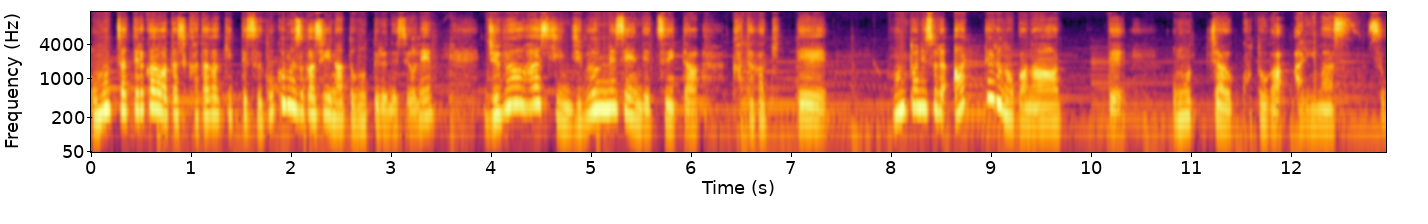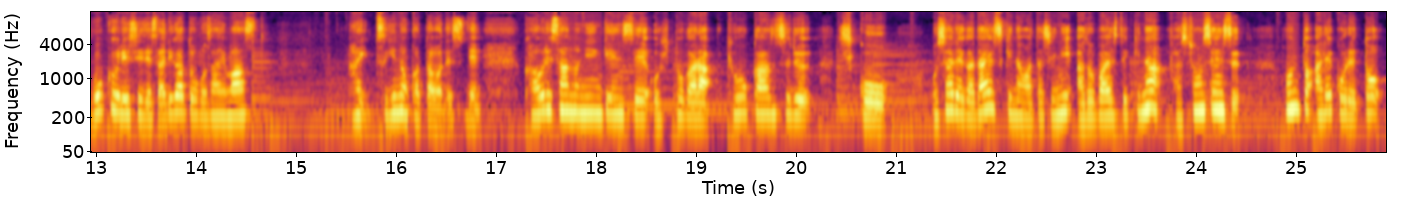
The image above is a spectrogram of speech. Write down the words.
思っちゃってるから私肩書きってすごく難しいなと思ってるんですよね。自分発信自分目線でついた肩書きって本当にそれ合ってるのかなって思っちゃうことがあります。すごく嬉しいです。ありがとうございます。はい、次の方はですね、香里さんの人間性、お人柄、共感する思考、おしゃれが大好きな私にアドバイス的なファッションセンス、ほんとあれこれと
